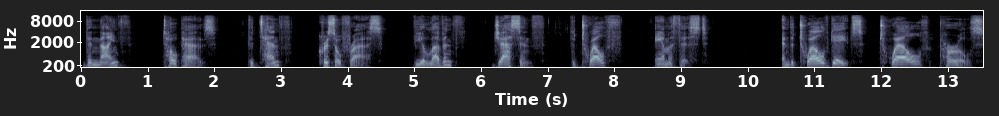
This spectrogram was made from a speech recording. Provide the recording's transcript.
the ninth, topaz, the tenth, chrysoprase, the eleventh, jacinth, the twelfth amethyst, and the twelve gates, twelve pearls.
